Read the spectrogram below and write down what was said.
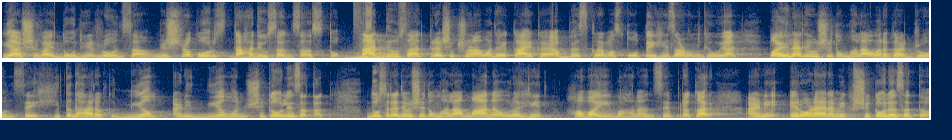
याशिवाय दोन्ही ड्रोनचा मिश्र कोर्स दहा दिवसांचा असतो. सात दिवसात प्रशिक्षणामध्ये काय काय अभ्यासक्रम असतो तेही जाणून घेऊयात. पहिल्या दिवशी तुम्हाला वर्गात ड्रोनचे हितधारक नियम आणि नियमन शिकवले जातात. दुसऱ्या दिवशी तुम्हाला मानवरहित हवाई वाहनांचे प्रकार आणि एरोडायनामिक शिकवलं जातं.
